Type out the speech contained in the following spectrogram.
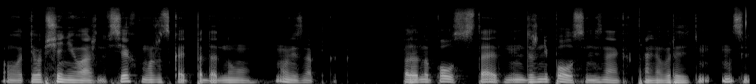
Вот, и вообще не важно. Всех, можно сказать, под одну, ну, не знаю, как под одну полосу ставят, даже не полосу, не знаю, как правильно выразить мысль.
